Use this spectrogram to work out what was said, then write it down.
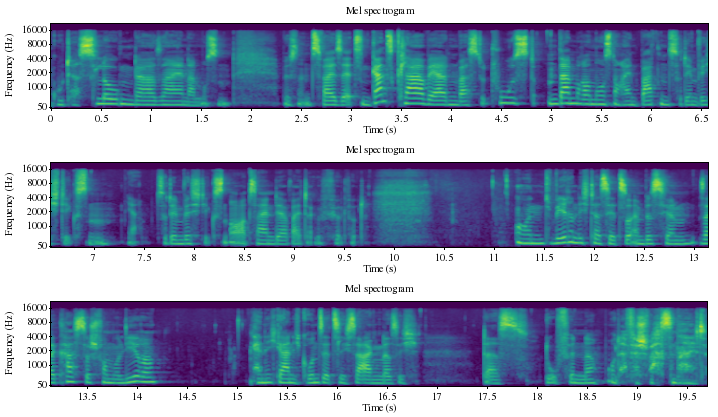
guter Slogan da sein, dann müssen, müssen in zwei Sätzen ganz klar werden, was du tust und dann muss noch ein Button zu dem wichtigsten, ja, zu dem wichtigsten Ort sein, der weitergeführt wird. Und während ich das jetzt so ein bisschen sarkastisch formuliere, kann ich gar nicht grundsätzlich sagen, dass ich das doof finde oder für Schwachsinn halte.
